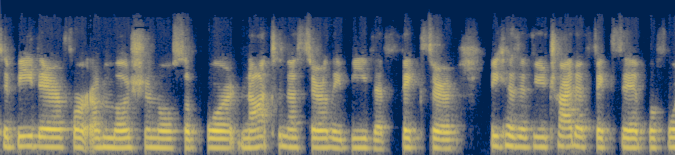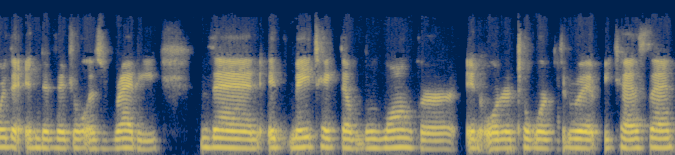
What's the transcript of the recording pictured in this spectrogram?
to be there for emotional support, not to necessarily be the fixer. Because if you try to fix it before the individual is ready, then it may take them longer in order to work through it because then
